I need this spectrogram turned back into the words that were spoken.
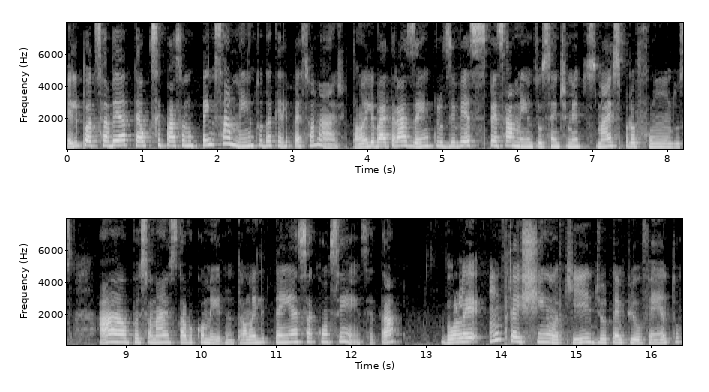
ele pode saber até o que se passa no pensamento daquele personagem. Então ele vai trazer, inclusive, esses pensamentos, os sentimentos mais profundos. Ah, o personagem estava com medo. Então ele tem essa consciência, tá? Vou ler um trechinho aqui de O Tempo e o Vento,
